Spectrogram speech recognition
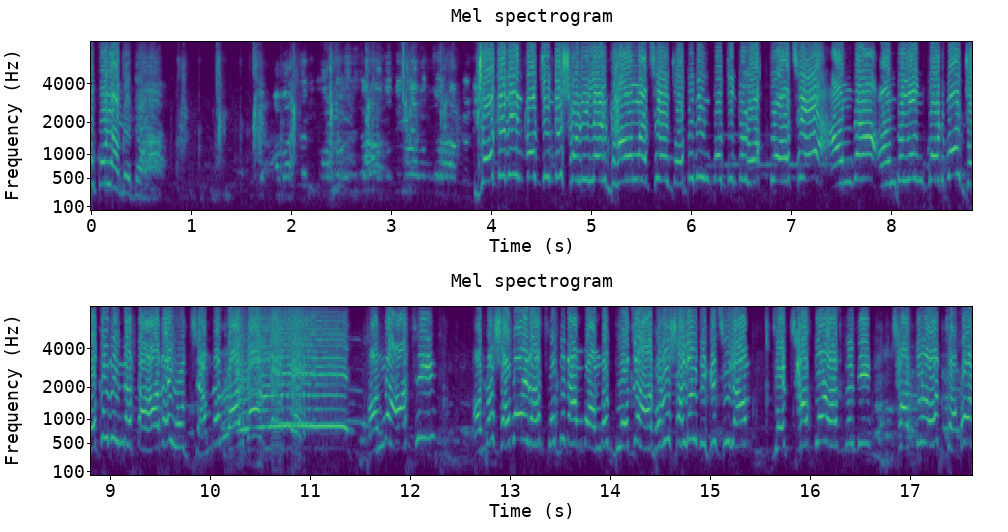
অকল আবেদন? যতদিন পর্যন্ত শরীরের ঘাম আছে যতদিন পর্যন্ত রক্ত আছে আমরা আন্দোলন করব যতদিন না তা আদায় হচ্ছে আমরা বারবার বলব, আমরা আছি আমরা সবাই রাজপথে নামবো। আমরা দু হাজার আঠারো সালেও দেখেছিলাম যে ছাত্র রাজনীতি ছাত্ররা যখন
